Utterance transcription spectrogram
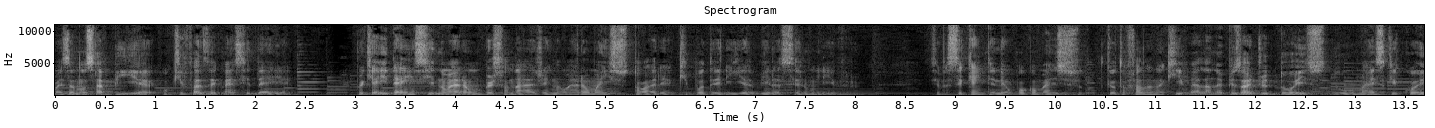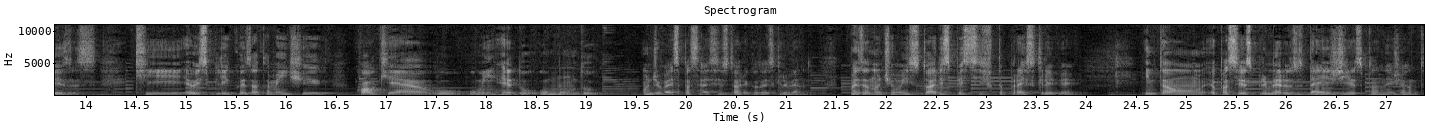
mas eu não sabia o que fazer com essa ideia. Porque a ideia em si não era um personagem, não era uma história que poderia vir a ser um livro. Se você quer entender um pouco mais disso que eu tô falando aqui, vai lá no episódio 2 do Mais Que Coisas, que eu explico exatamente qual que é o, o enredo, o mundo onde vai se passar essa história que eu tô escrevendo. Mas eu não tinha uma história específica para escrever. Então eu passei os primeiros 10 dias planejando.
